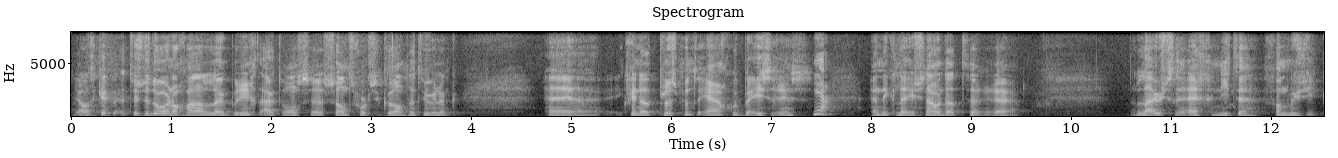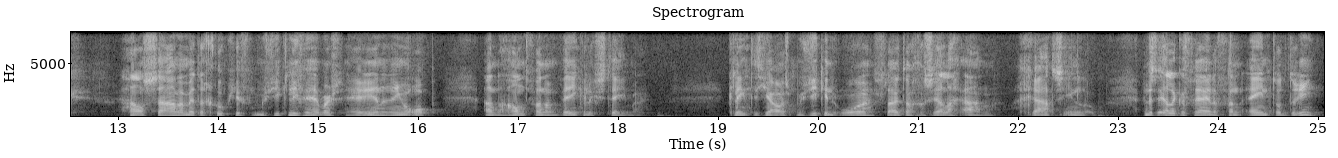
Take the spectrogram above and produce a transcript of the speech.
ja, want ik heb tussendoor nog wel een leuk bericht uit onze Zandvoortse krant natuurlijk. Eh, ik vind dat het pluspunt erg goed bezig is. Ja. En ik lees nou dat er eh, luisteren en genieten van muziek. Haal samen met een groepje muziekliefhebbers herinneringen op aan de hand van een wekelijks thema. Klinkt het jou als muziek in de oren, sluit dan gezellig aan. Gratis inloop. En dat is elke vrijdag van 1 tot 3.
